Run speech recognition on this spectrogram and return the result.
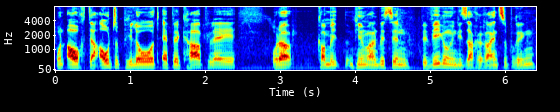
Und auch der Autopilot, Apple CarPlay oder komm, hier mal ein bisschen Bewegung in die Sache reinzubringen.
